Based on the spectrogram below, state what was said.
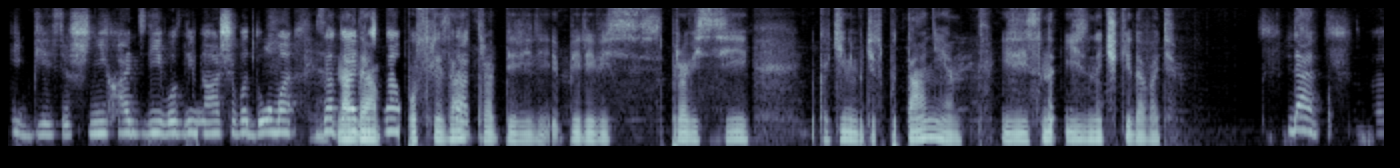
Ты бесишь, не ходи возле нашего дома, Надо нам. послезавтра пере- перевес- провести какие-нибудь испытания и, и значки давать. Да. э,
